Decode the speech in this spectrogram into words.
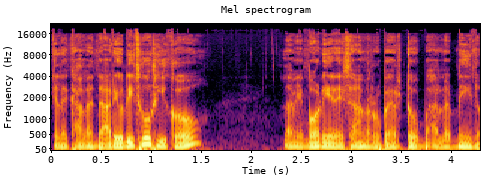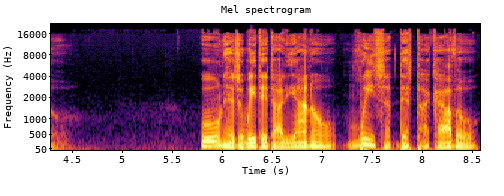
en el calendario litúrgico, la memoria de San Roberto Ballermino un jesuita italiano muy destacado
